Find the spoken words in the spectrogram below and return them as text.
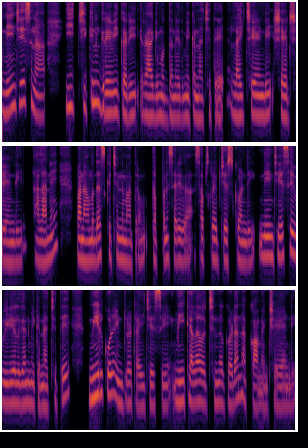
నేను చేసిన ఈ చికెన్ గ్రేవీ కర్రీ, రాగి ముద్ద అనేది మీకు నచ్చితే లైక్ చేయండి, షేర్ చేయండి. అలానే మన అమదాస్ కిచెన్‌ని మాత్రం తప్పనిసరిగా సబ్స్క్రైబ్ చేసుకోండి. నేను చేసే వీడియోలు గాని మీకు నచ్చితే మీరు కూడా ఇంట్లో ట్రై చేసి మీకెలా వచ్చిందో కూడా నాకు కామెంట్ చేయండి.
